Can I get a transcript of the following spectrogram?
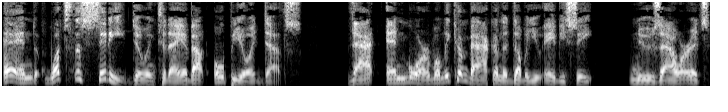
And what's the city doing today about opioid deaths? That and more when we come back on the WABC News Hour. It's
